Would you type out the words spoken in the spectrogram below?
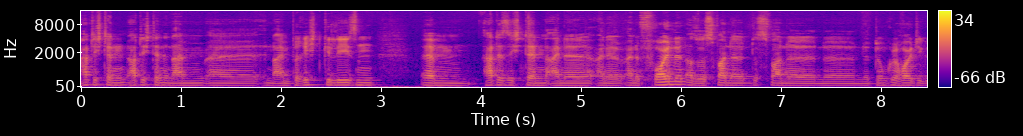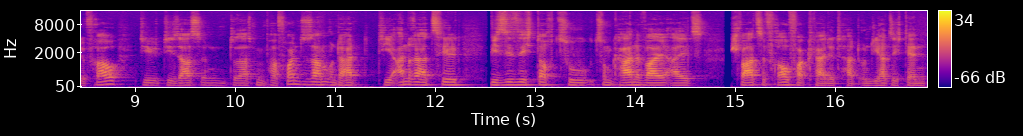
hatte ich denn, hatte ich denn in einem, äh, in einem Bericht gelesen, ähm, hatte sich denn eine, eine, eine Freundin, also das war eine, das war eine, eine, eine dunkelhäutige Frau, die, die saß, in, saß mit ein paar Freunden zusammen und da hat die andere erzählt, wie sie sich doch zu, zum Karneval als schwarze Frau verkleidet hat. Und die hat sich dann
